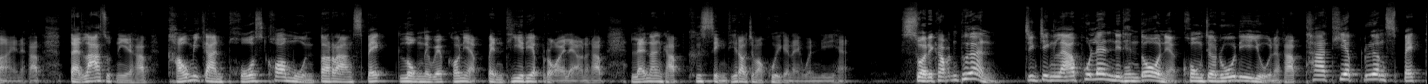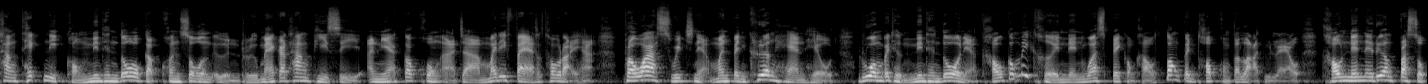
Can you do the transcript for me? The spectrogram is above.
มายนะครับแต่ล่าสุดนี้นะครับเขามีการโพสต์ข้อมูลตารางสเปคลงในเว็บเขาเนี่ยเป็นที่เรียบร้อยแล้วนะครับ และนั่นครับคือสิ่งที่เราจะมาคุยกันในวันนี้ฮะสวัสดีครับเพื่อนๆจริง ๆ แล้วผู้เล่น Nintendo เนี่ยคงจะรู้ดีอยู่นะครับ ถ้าเทียบเรื่องสเปคทางเทคนิคของ Nintendo กับคอนโซลอื่น หรือแม้กระทั่ง PC อันเนี้ยก็คงอาจจะไม่ได้แฟร์สักเท่าไหร่ฮะ เพราะว่า Switch เนี่ยมันเป็นเครื่อง handheld รวมไปถึง Nintendo เนี่ยเขาก็ไม่เคยเน้นว่าสเปคของเขาต้องเป็นท็อปของตลาดอยู่แล้ว เขาเน้นในเรื่องประสบ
